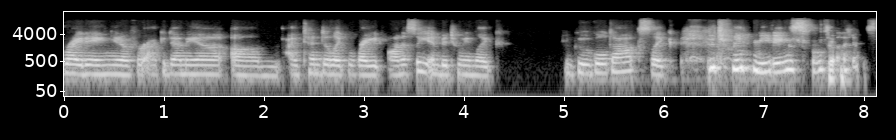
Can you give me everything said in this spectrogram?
writing you know for academia um i tend to like write honestly in between like google docs like between meetings sometimes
